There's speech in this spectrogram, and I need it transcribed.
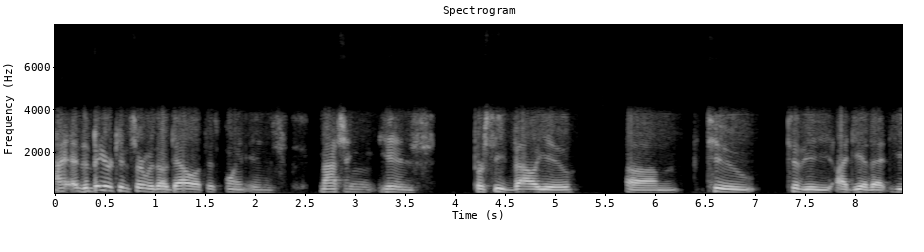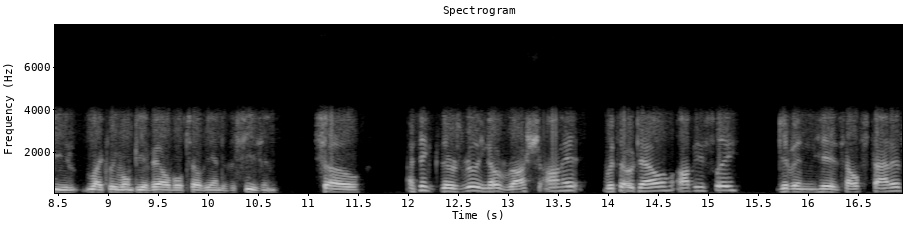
I, the bigger concern with Odell at this point is matching his perceived value um, to to the idea that he likely won't be available till the end of the season. So I think there's really no rush on it with Odell, obviously, given his health status.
